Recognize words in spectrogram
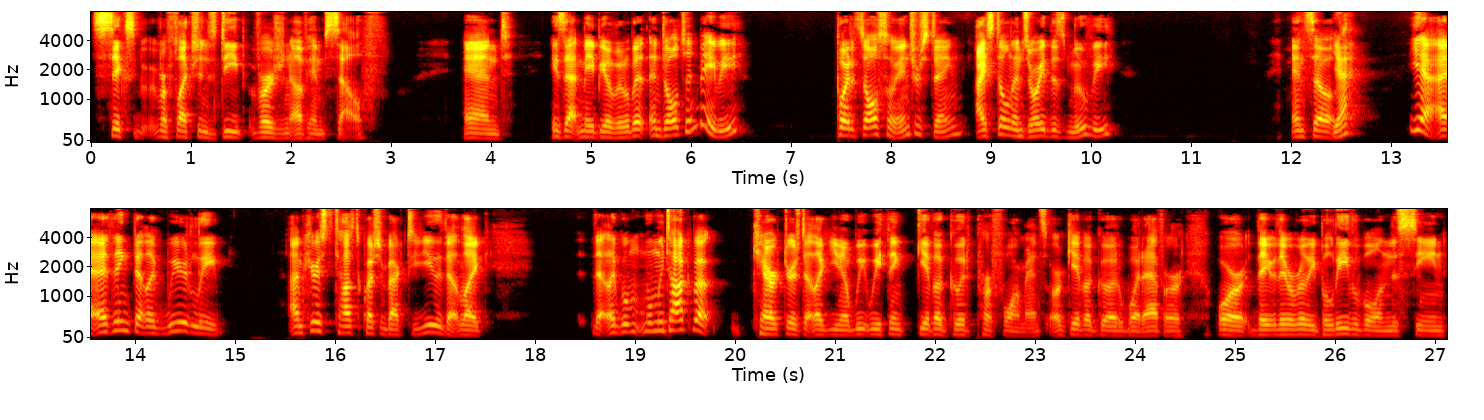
six reflections deep version of himself. And is that maybe a little bit indulgent? Maybe. But it's also interesting. I still enjoyed this movie. And so Yeah. yeah, I, I think that like weirdly, I'm curious to toss the question back to you that like that like when, when we talk about characters that like you know we, we think give a good performance or give a good whatever or they they were really believable in this scene.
